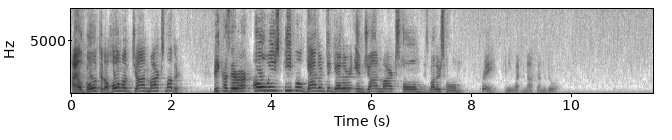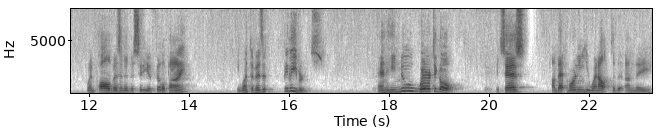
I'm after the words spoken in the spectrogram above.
I'll go to the home of John Mark's mother. Because there are always people gathered together in John Mark's home, his mother's home, praying. And he went and knocked on the door when Paul visited the city of Philippi, he went to visit believers. And he knew where to go. It says on that morning he went out to the, on the,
